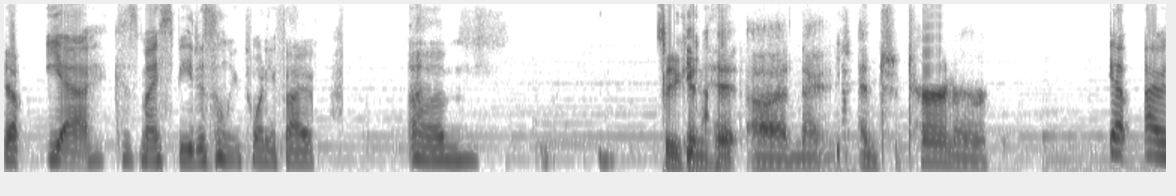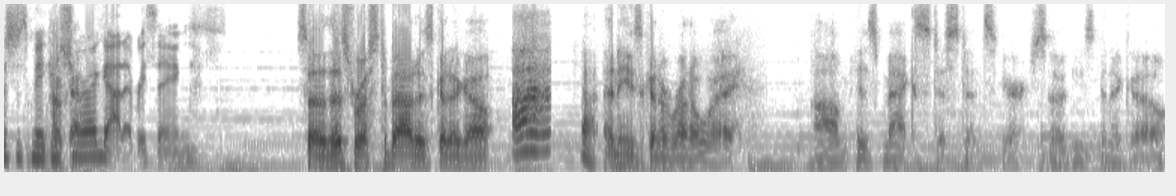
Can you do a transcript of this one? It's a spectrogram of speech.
Yep. Yeah, because my speed is only twenty five. Um. so you can hit uh ne- end to turn or Yep. I was just making Okay. sure I got everything. So this roustabout is gonna go ah and he's gonna run away. Um his max distance here. So he's gonna go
